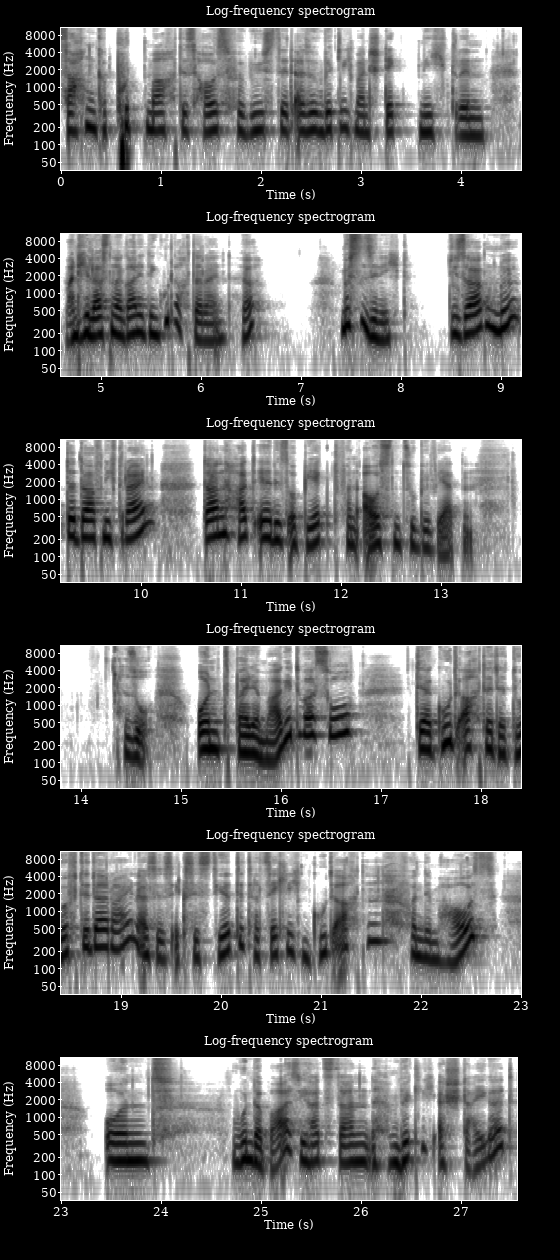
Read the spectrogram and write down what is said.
Sachen kaputt macht, das Haus verwüstet. Also wirklich, man steckt nicht drin. Manche lassen da gar nicht den Gutachter rein, ja? Müssen sie nicht. Die sagen, nö, der darf nicht rein. Dann hat er das Objekt von außen zu bewerten. So. Und bei der Margit war es so, der Gutachter, der durfte da rein. Also es existierte tatsächlich ein Gutachten von dem Haus. Und wunderbar, sie hat es dann wirklich ersteigert,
